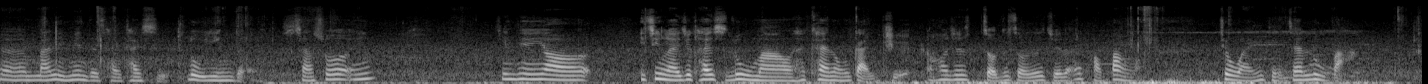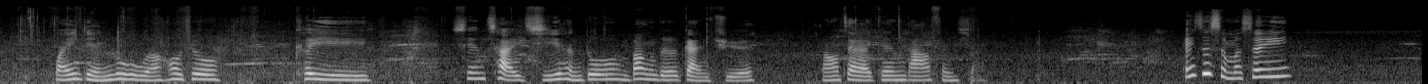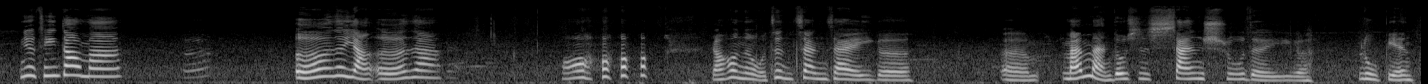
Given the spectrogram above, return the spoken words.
呃，蛮里面的才开始录音的。想说，哎，今天要一进来就开始录吗？我还看那种感觉，然后就走着走着觉得，哎，好棒哦，就晚一点再录吧。晚一点录，然后就可以先采集很多很棒的感觉，然后再来跟大家分享。哎，这什么声音？你有听到吗？鹅在养鹅子。哦，然后呢，我正站在一个呃满满都是山书的一个路边，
